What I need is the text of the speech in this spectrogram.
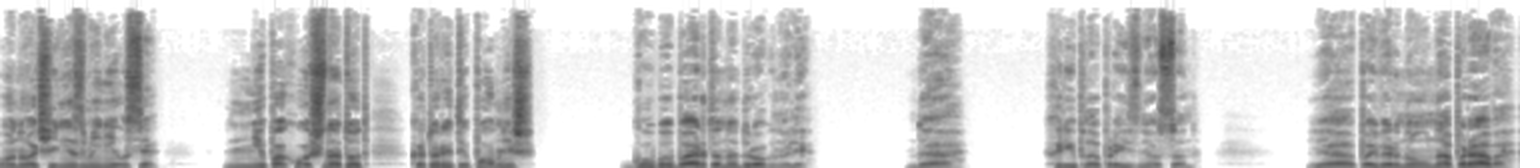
«Он очень изменился? Не похож на тот, который ты помнишь?» Губы Бартона дрогнули. «Да», — хрипло произнес он. «Я повернул направо.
